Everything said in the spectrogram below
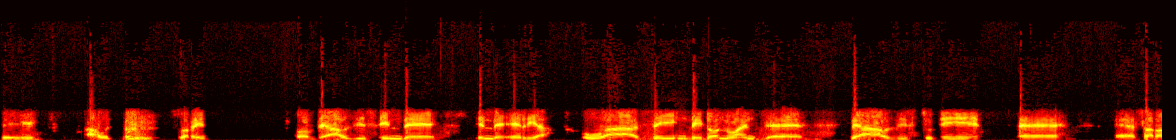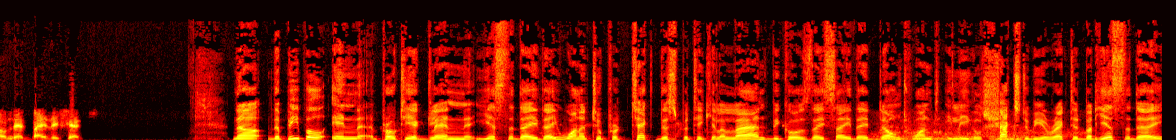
the sorry, of the houses in the in the area who are saying they don't want uh, their houses to be uh, uh, surrounded by the shacks. Now, the people in Protea Glen yesterday, they wanted to protect this particular land because they say they don't want illegal shacks to be erected. But yesterday,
